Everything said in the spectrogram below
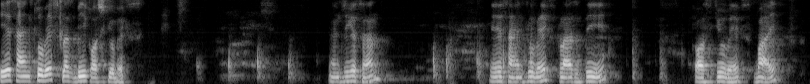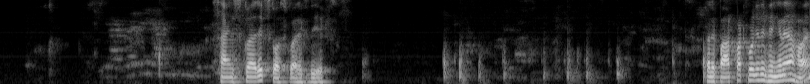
A sine cube x plus b cos cube x integration a sin cube x plus b cos cube x by sin square x cos square x dx. তাহলে পার্ট পার্ট করে যদি ভেঙে নেওয়া হয়,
